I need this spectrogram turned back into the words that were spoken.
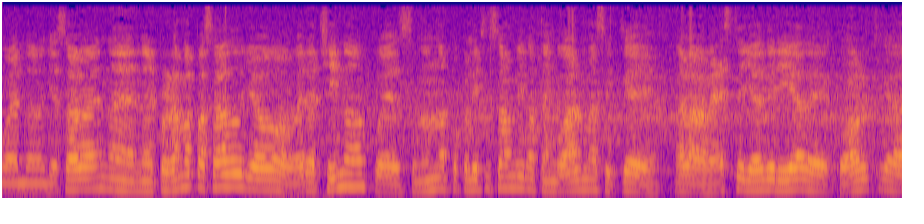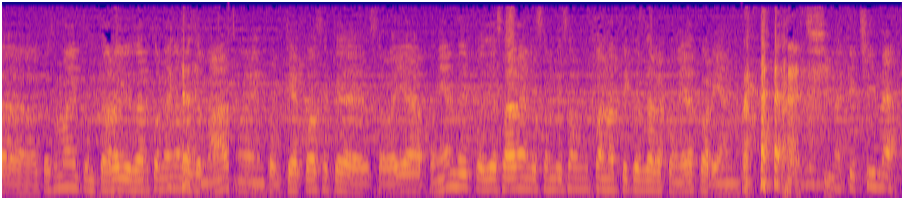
Bueno, ya saben, en el programa pasado yo era chino, pues en un apocalipsis zombie no tengo alma, así que a la bestia yo diría de Hulk, a, ¿qué se llama? intentar ayudar también a los demás en cualquier cosa que se vaya poniendo y pues ya saben, los zombies son fanáticos de la comida coreana. ¿A qué China?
